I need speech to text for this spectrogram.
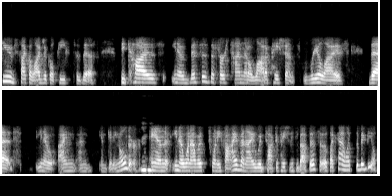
huge psychological piece to this because, you know, this is the first time that a lot of patients realize that you know i'm i'm i'm getting older. Mm-hmm. and you know when i was 25 and i would talk to patients about this it was like huh what's the big deal?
